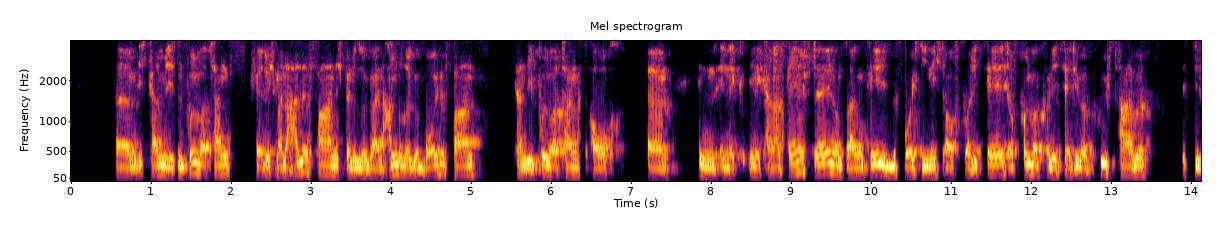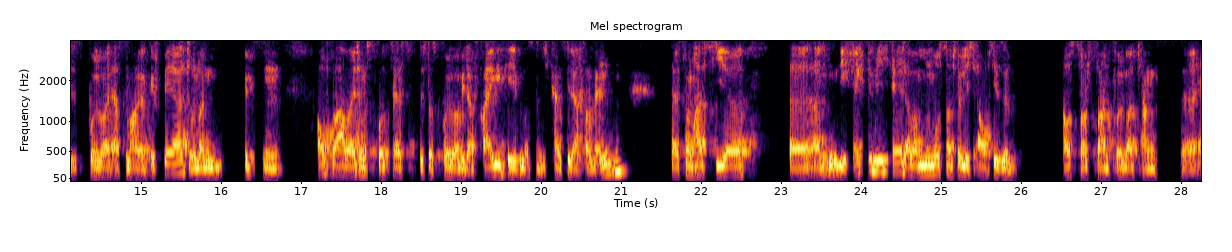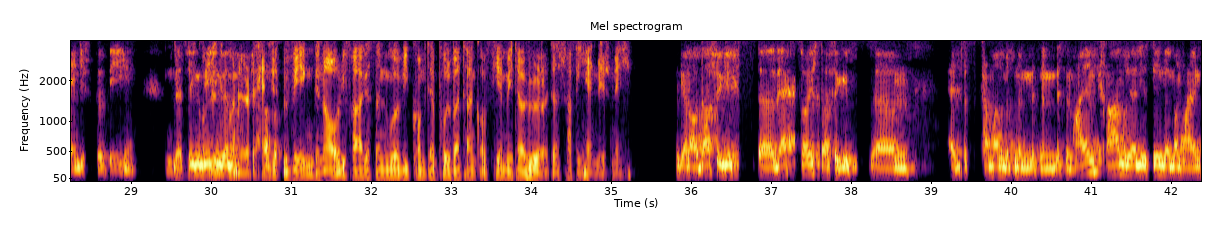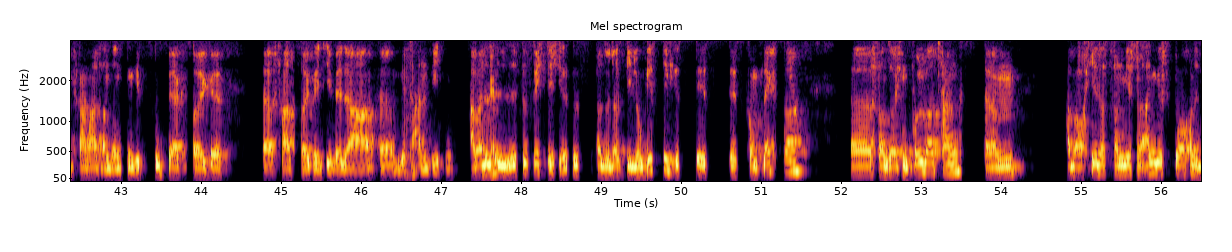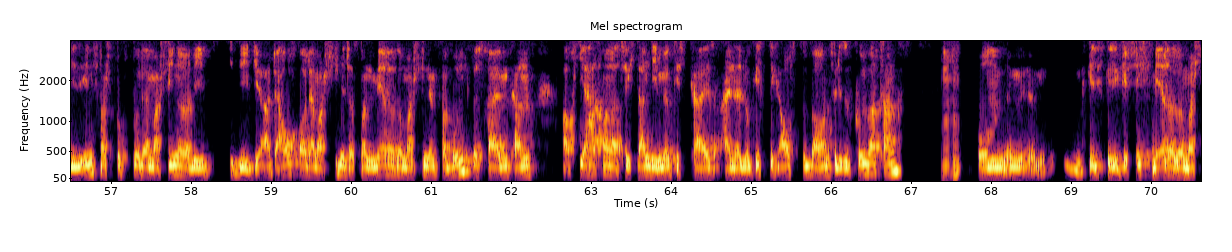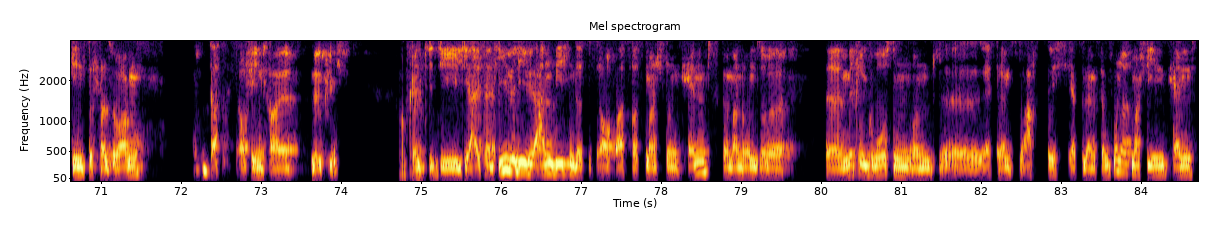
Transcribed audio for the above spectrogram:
Ähm, ich kann mit diesen Pulvertanks quer durch meine Halle fahren. Ich könnte sogar in andere Gebäude fahren. Ich kann die Pulvertanks auch ähm, in, in, eine, in eine Quarantäne stellen und sagen, okay, bevor ich die nicht auf Qualität, auf Pulverqualität überprüft habe, ist dieses Pulver erstmal gesperrt und dann gibt es einen Aufbearbeitungsprozess, bis das Pulver wieder freigegeben ist und ich kann es wieder verwenden. Das heißt, man hat hier äh, die Flexibilität, aber man muss natürlich auch diese austauschbaren Pulvertanks äh, händisch bewegen. Deswegen bieten wir noch, händisch also, bewegen, genau. Die Frage ist dann nur, wie kommt der Pulvertank auf vier Meter Höhe? Das schaffe ich händisch nicht. Genau, dafür gibt's äh, Werkzeug, dafür gibt's ähm, äh, das kann man mit einem, mit, einem, mit einem Hallenkran realisieren, wenn man Hallenkran hat. Ansonsten gibt es Hubwerkzeuge, äh, Fahrzeuge, die wir da äh, mit anbieten. Aber das ist, ist, ist richtig. Es ist, also dass die Logistik ist, ist, ist komplexer äh, von solchen Pulvertanks. Ähm, aber auch hier das von mir schon angesprochene, diese Infrastruktur der Maschine oder die, die, die, der Aufbau der Maschine, dass man mehrere Maschinen im Verbund betreiben kann. Auch hier hat man natürlich dann die Möglichkeit, eine Logistik aufzubauen für diese Pulvertanks, mhm. um um geschickt mehrere Maschinen zu versorgen. Das ist auf jeden Fall möglich. Okay. Und die, die Alternative, die wir anbieten, das ist auch was, was man schon kennt, wenn man unsere äh, mittelgroßen und äh, SLM 280, SLM 500 Maschinen kennt,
